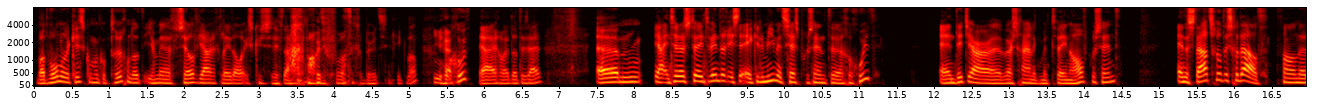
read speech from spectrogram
Wat wonderlijk is, kom ik op terug, omdat het IMF zelf jaren geleden al excuses heeft aangeboden voor wat er gebeurd is in Griekenland. Ja. Maar goed, ja, eigenlijk dat is uit. Ehm, ja, in 2022 is de economie met 6% eh, gegroeid. En dit jaar eh, waarschijnlijk met 2,5%. En de staatsschuld is gedaald van eh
